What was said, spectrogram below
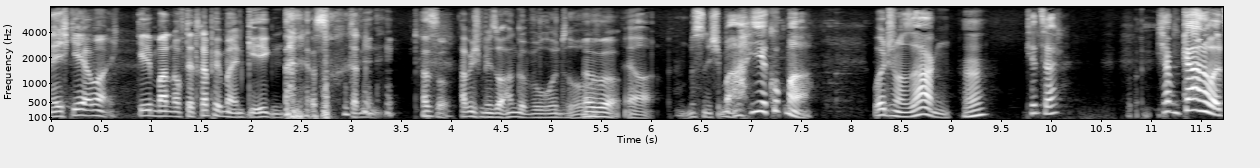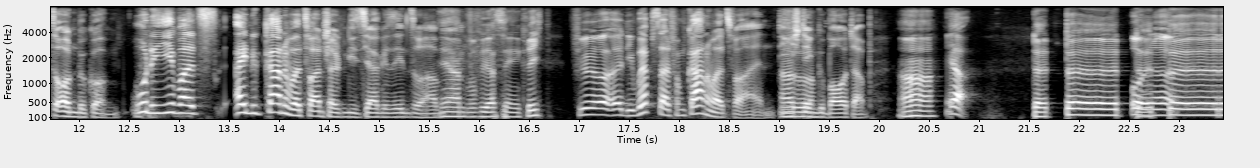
Nee, ich gehe immer, ich gehe dem Mann auf der Treppe immer entgegen. Also, Dann also. habe ich mir so angewohnt. So. Also. Ja, müssen nicht immer. Ach, hier, guck mal. Wollte ich noch sagen. Hä? Kennst du das? Ich habe einen Karnevalsorden bekommen, ohne jemals eine Karnevalsveranstaltung dieses Jahr gesehen zu haben. Ja, und wofür hast du den gekriegt? Für äh, die Website vom Karnevalsverein, die Also. ich dem gebaut habe. Aha. Ja, Dö, dö, Und, dö, dö,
